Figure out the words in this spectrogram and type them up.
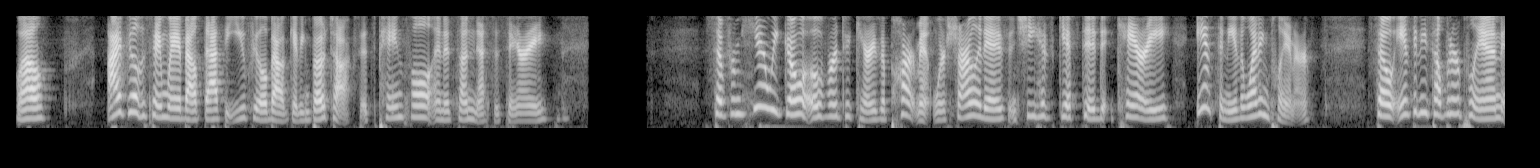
Well, I feel the same way about that that you feel about getting Botox. It's painful and it's unnecessary. So from here, we go over to Carrie's apartment where Charlotte is, and she has gifted Carrie Anthony, the wedding planner. So Anthony's helping her plan,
